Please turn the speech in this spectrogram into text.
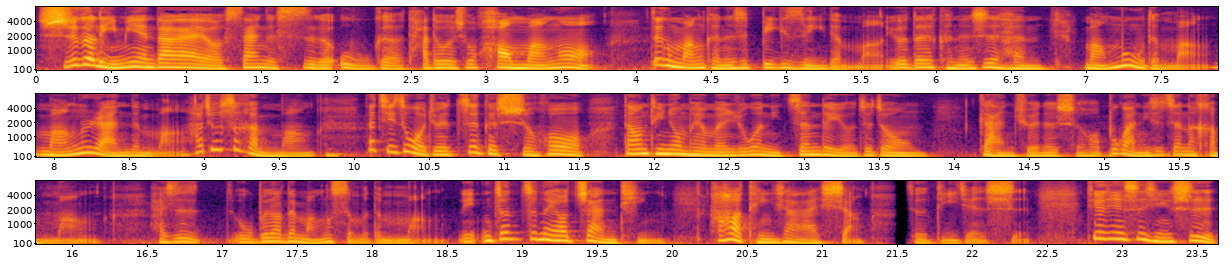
十个里面大概有三个、四个、五个，他都会说好忙哦。这个忙可能是 busy 的忙，有的可能是很盲目的忙、茫然的忙，他就是很忙。那其实我觉得这个时候，当听众朋友们，如果你真的有这种感觉的时候，不管你是真的很忙，还是我不知道在忙什么的忙，你你真真的要暂停，好好停下来想，这是第一件事。第二件事情是，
